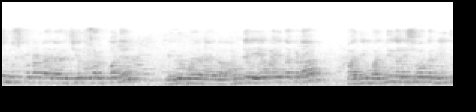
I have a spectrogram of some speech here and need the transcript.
చూసుకున్నాడు ఆయన ఆయన చేతులు కడుక్కొని వెళ్ళిపోయాడు ఆయన? అంటే ఏమైంది అక్కడ పది మంది కలిసి ఒక నీతి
